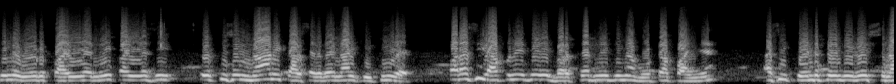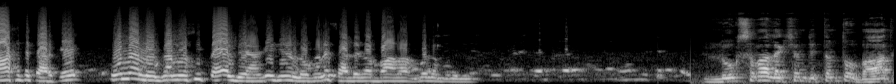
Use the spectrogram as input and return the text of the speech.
ਜਿਹਨੇ ਵੋਟ ਪਾਈ ਹੈ, ਨਹੀਂ ਪਾਈ, ਅਸੀਂ ਉਹ ਕਿਸੇ ਨੂੰ ਨਾ ਨਹੀਂ ਕਰ ਸਕਦੇ, ਨਾ ਹੀ ਕੀਤੀ ਹੈ। ਪਰ ਅਸੀਂ ਆਪਣੇ ਜਿਹੜੇ ਵਰਕਰ ਨੇ ਜਿਨ੍ਹਾਂ ਵੋਟਾਂ ਪਾਈਆਂ, ਅਸੀਂ ਪਿੰਡ ਪਿੰਡ ਦੇ ਵਿੱਚ ਸ਼ਨਾਖਤ ਕਰਕੇ ਉਹਨਾਂ ਲੋਕਾਂ ਨੂੰ ਅਸੀਂ ਪਹਿਲ ਦੇਵਾਂਗੇ ਜਿਨ੍ਹਾਂ ਲੋਕਾਂ ਨੇ ਸਾਡੇ ਨਾਲ ਬਾਣਾ ਬੋਲਣ ਲੋਕ ਸਭਾ ਇਲੈਕਸ਼ਨ ਜਿੱਤਣ ਤੋਂ ਬਾਅਦ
